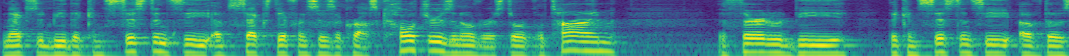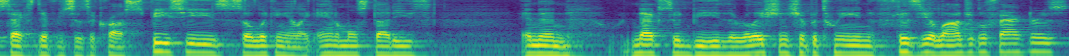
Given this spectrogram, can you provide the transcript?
next would be the consistency of sex differences across cultures and over historical time. The third would be the consistency of those sex differences across species, so looking at like animal studies. And then next would be the relationship between physiological factors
